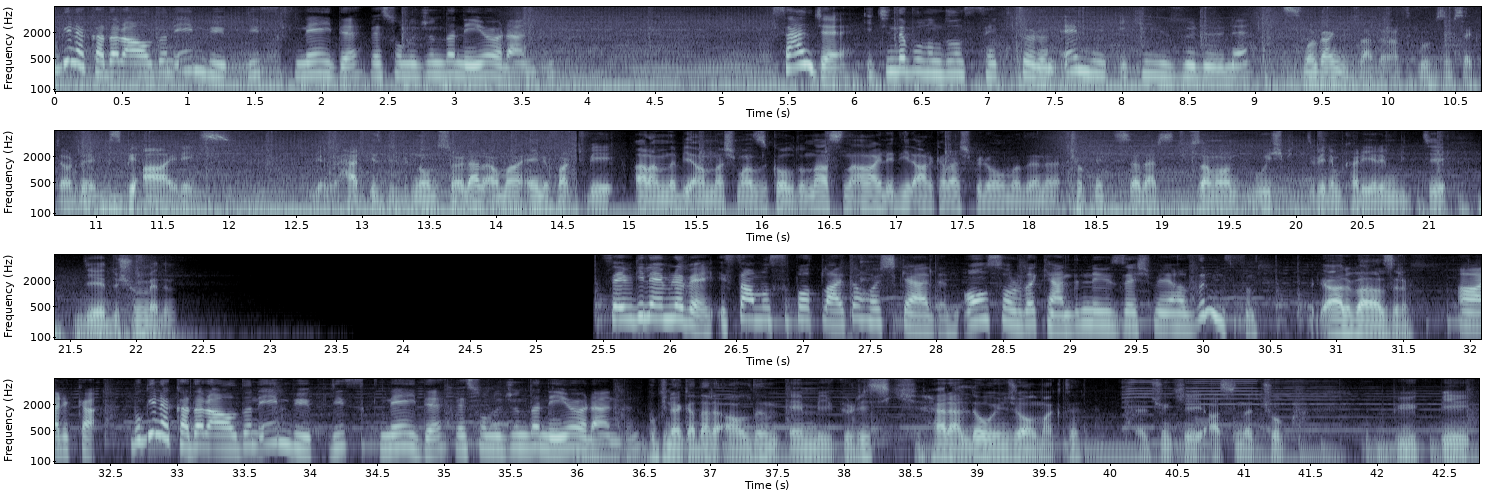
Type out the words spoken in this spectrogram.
Bugüne kadar aldığın en büyük risk neydi ve sonucunda neyi öğrendin? Sence içinde bulunduğun sektörün en büyük ikiyüzlülüğü ne? Slogan gibi zaten artık bu bizim sektörde. Biz bir aileyiz. Herkes birbirine onu söyler ama en ufak bir aranda bir anlaşmazlık olduğunda aslında aile değil arkadaş bile olmadığını çok net hissedersin. Hiçbir zaman bu iş bitti, benim kariyerim bitti diye düşünmedim. Sevgili Emre Bey, İstanbul Spotlight'a hoş geldin. 10 soruda kendinle yüzleşmeye hazır mısın? Galiba hazırım. Harika. Bugüne kadar aldığın en büyük risk neydi ve sonucunda neyi öğrendin? Bugüne kadar aldığım en büyük risk herhalde oyuncu olmaktı. E, Çünkü aslında çok büyük bir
